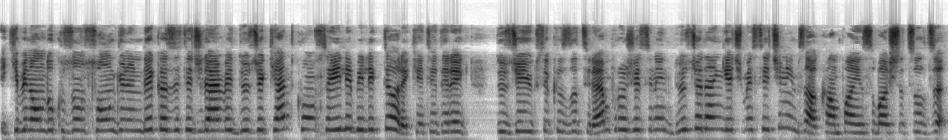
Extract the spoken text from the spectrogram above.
2019'un son gününde gazeteciler ve Düzce Kent Konseyi ile birlikte hareket ederek Düzce Yüksek Hızlı Tren Projesi'nin Düzce'den geçmesi için imza kampanyası başlatıldı.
